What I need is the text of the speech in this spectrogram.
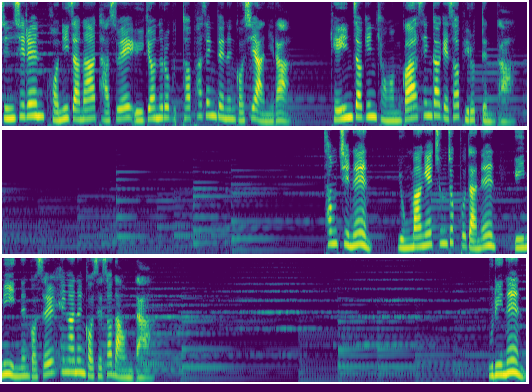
진실은 권위자나 다수의 의견으로부터 파생되는 것이 아니라 개인적인 경험과 생각에서 비롯된다. 성취는 욕망의 충족보다는 의미 있는 것을 행하는 것에서 나온다. 우리는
